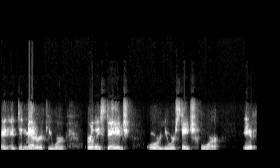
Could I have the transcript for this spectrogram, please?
it, it didn't matter if you were early stage or you were stage four. If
